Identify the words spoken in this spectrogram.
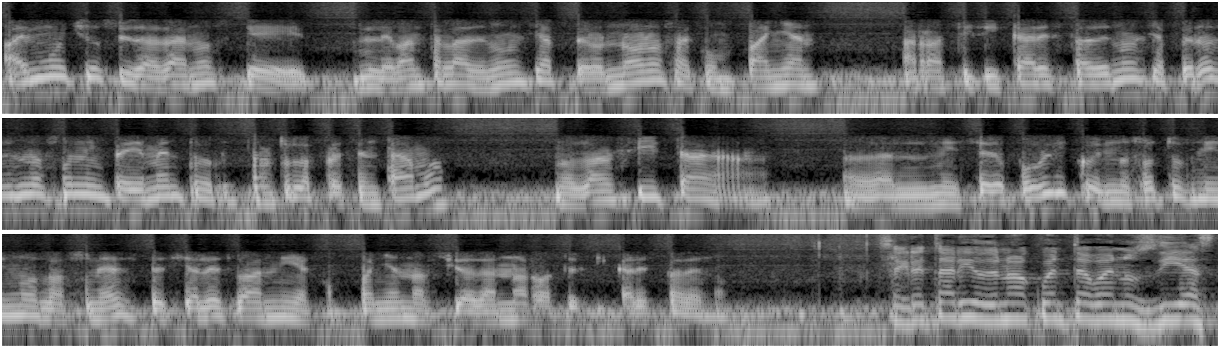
Hay muchos ciudadanos que levantan la denuncia, pero no nos acompañan a ratificar esta denuncia, pero eso no es un impedimento, tanto la presentamos, nos dan cita al Ministerio Público y nosotros mismos, las unidades especiales, van y acompañan al ciudadano a ratificar esta denuncia. Secretario, de nueva cuenta, buenos días.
